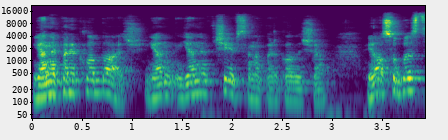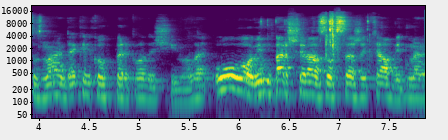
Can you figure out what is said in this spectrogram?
Я не перекладач, я, я не вчився на перекладача. Я особисто знаю декількох перекладачів, але о, він перший раз за все життя від мене.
